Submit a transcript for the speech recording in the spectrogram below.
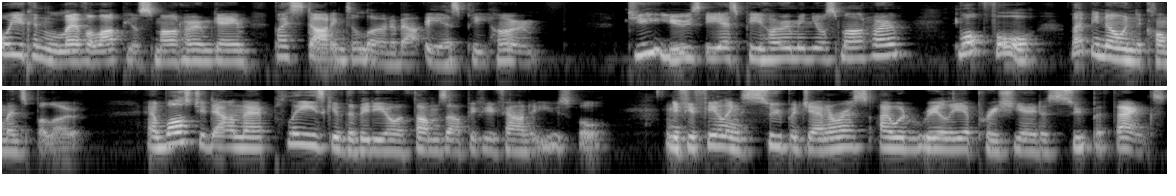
or you can level up your smart home game by starting to learn about ESP Home. Do you use ESP Home in your smart home? What for? Let me know in the comments below. And whilst you're down there, please give the video a thumbs up if you found it useful. And if you're feeling super generous, I would really appreciate a super thanks.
